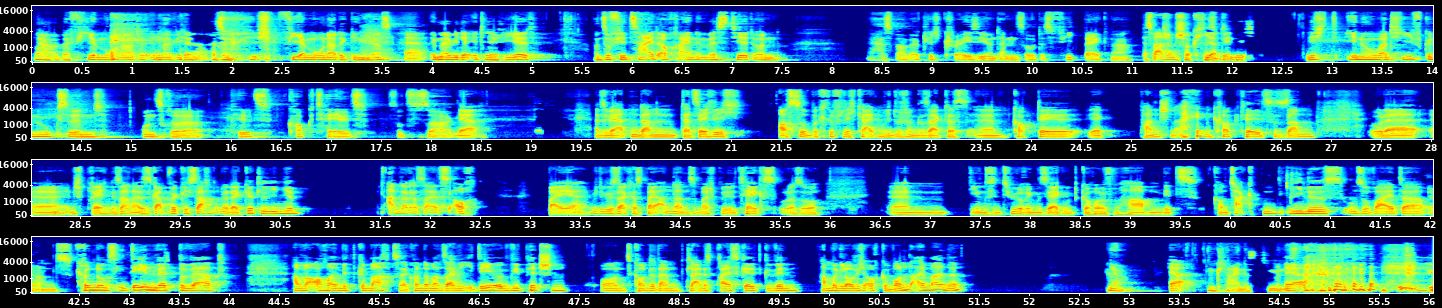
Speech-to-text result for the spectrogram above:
Ja, über vier Monate immer wieder, also vier Monate ging das, ja. immer wieder iteriert und so viel Zeit auch rein investiert und ja, es war wirklich crazy und dann so das Feedback, ne? Das war schon schockierend. Dass wir nicht, nicht innovativ genug sind, unsere Pilz-Cocktails sozusagen. Ja. Also wir hatten dann tatsächlich auch so Begrifflichkeiten, wie du schon gesagt hast, äh, Cocktail, wir punchen einen Cocktail zusammen oder äh, entsprechende Sachen. Also es gab wirklich Sachen unter der Gürtellinie. Andererseits auch bei, wie du gesagt hast, bei anderen, zum Beispiel Tags oder so, ähm, die uns in Thüringen sehr gut geholfen haben mit Kontakten, Ines und so weiter ja. und Gründungsideenwettbewerb haben wir auch mal mitgemacht. Da konnte man seine Idee irgendwie pitchen und konnte dann kleines Preisgeld gewinnen. Haben wir, glaube ich, auch gewonnen einmal, ne? Ja. Ja. Ein kleines zumindest. Ja.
